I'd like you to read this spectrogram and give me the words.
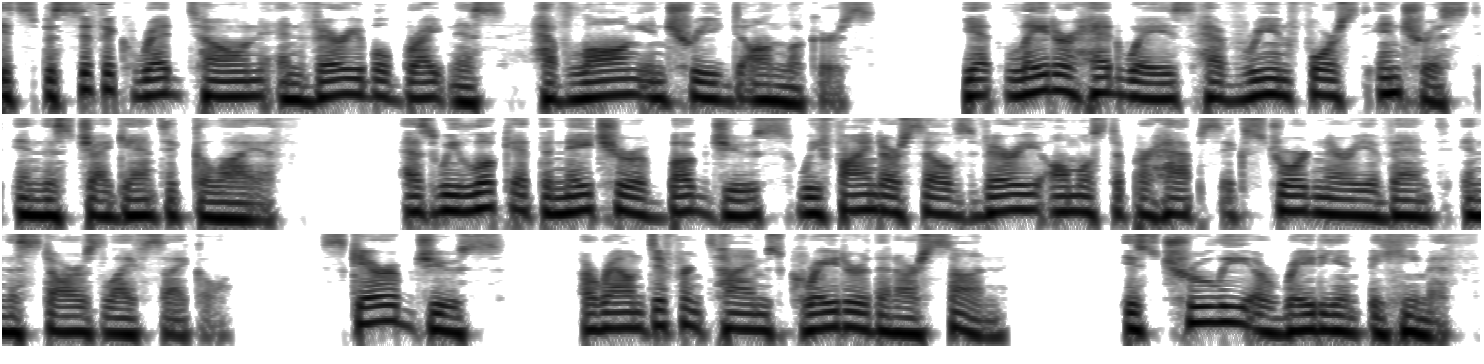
its specific red tone and variable brightness have long intrigued onlookers. Yet later headways have reinforced interest in this gigantic Goliath. As we look at the nature of bug juice, we find ourselves very almost a perhaps extraordinary event in the star's life cycle. Scarab juice, around different times greater than our sun, is truly a radiant behemoth.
